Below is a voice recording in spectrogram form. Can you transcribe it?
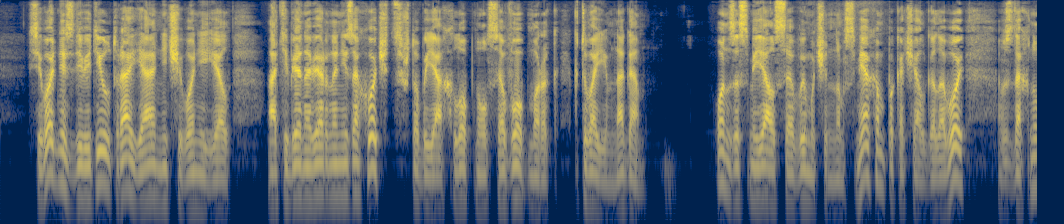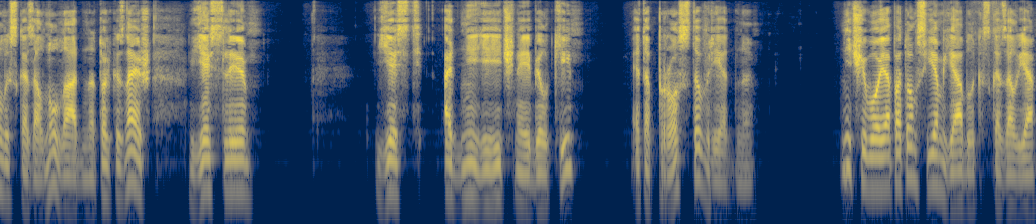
— сегодня с девяти утра я ничего не ел, а тебе, наверное, не захочется, чтобы я хлопнулся в обморок к твоим ногам. Он засмеялся вымученным смехом, покачал головой, вздохнул и сказал, — Ну, ладно, только знаешь, если есть одни яичные белки, это просто вредно. — Ничего, я потом съем яблок, — сказал я.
